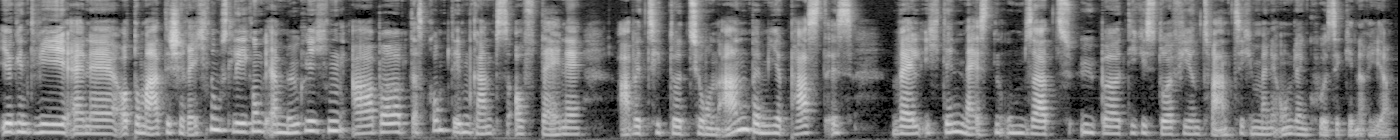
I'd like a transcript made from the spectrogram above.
irgendwie eine automatische Rechnungslegung ermöglichen, aber das kommt eben ganz auf deine Arbeitssituation an. Bei mir passt es weil ich den meisten Umsatz über Digistore24 in meine Online-Kurse generiere.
